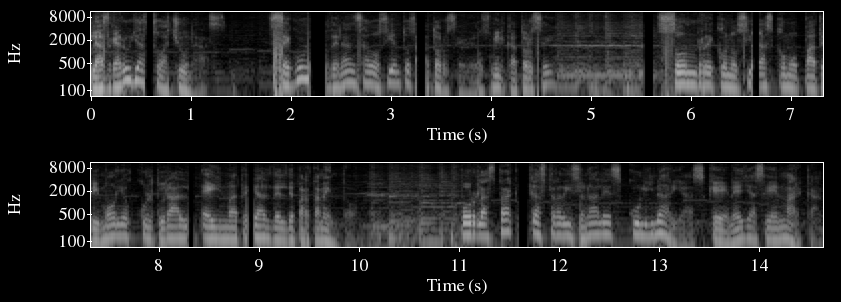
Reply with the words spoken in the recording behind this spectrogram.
Las garullas soachunas, según la ordenanza 214 de 2014, son reconocidas como patrimonio cultural e inmaterial del departamento por las prácticas tradicionales culinarias que en ellas se enmarcan.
